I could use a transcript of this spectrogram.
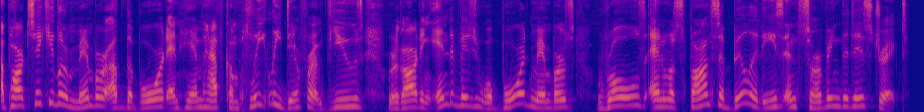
a particular member of the board and him have completely different views regarding individual board members' roles and responsibilities in serving the district.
